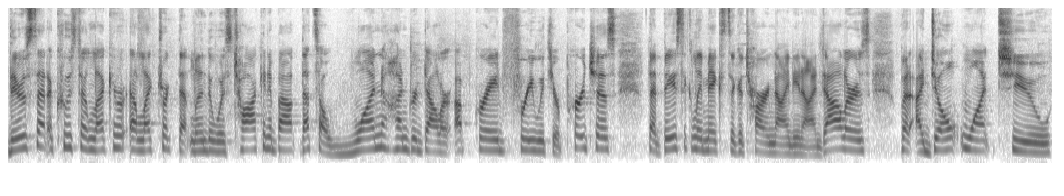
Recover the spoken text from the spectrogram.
There's that acoustic electric that Linda was talking about. That's a $100 upgrade free with your purchase. That basically makes the guitar $99. But I don't want to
